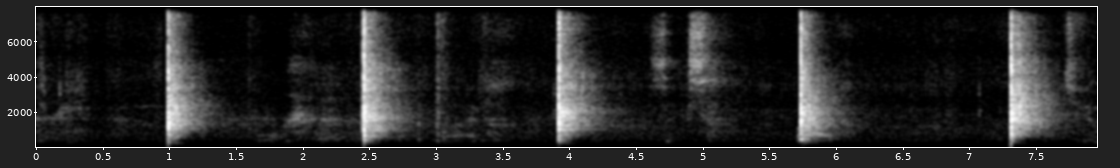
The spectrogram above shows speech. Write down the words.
Three, four, five, six, five, two,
